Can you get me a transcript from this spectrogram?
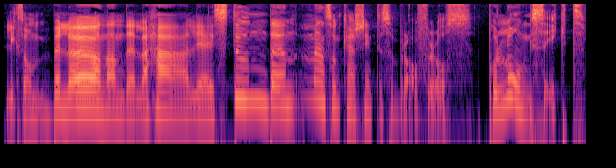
liksom belönande eller härliga i stunden, men som kanske inte är så bra för oss på lång sikt.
